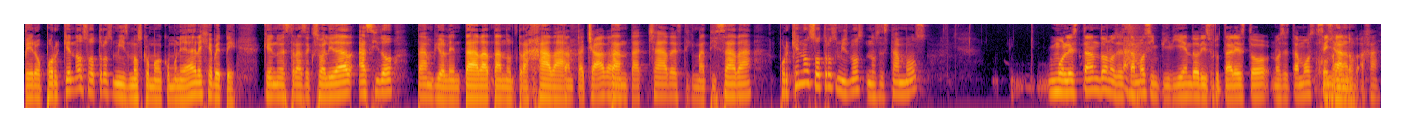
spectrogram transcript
pero ¿por qué nosotros mismos como comunidad LGBT, que nuestra sexualidad ha sido tan violentada, tan ultrajada, Tan tachada. tan tachada, estigmatizada, ¿por qué nosotros mismos nos estamos molestando, nos estamos impidiendo disfrutar esto, nos estamos Juzgando. señalando, ajá,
